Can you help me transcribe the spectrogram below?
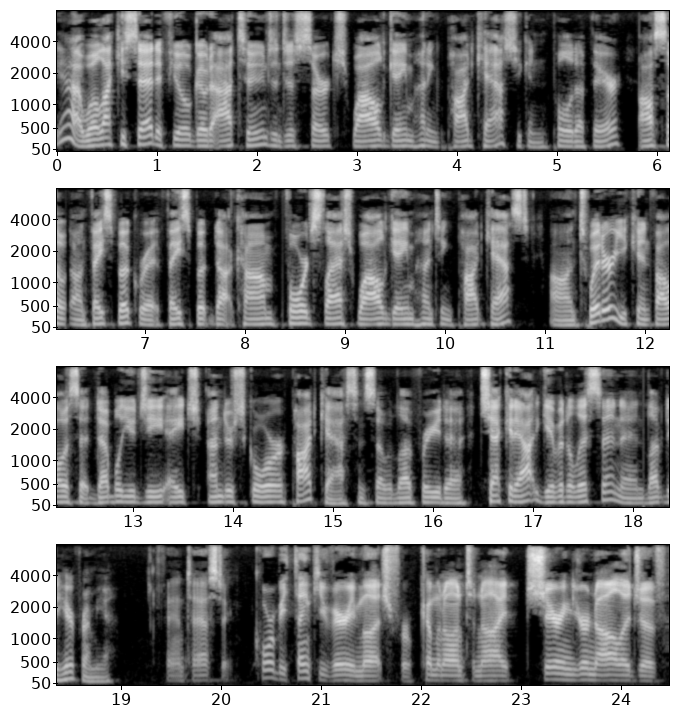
Yeah, well, like you said, if you'll go to iTunes and just search Wild Game Hunting Podcast, you can pull it up there. Also on Facebook, we're at facebook.com forward slash Wild Game Hunting Podcast. On Twitter, you can follow us at WGH underscore podcast. And so we'd love for you to check it out, give it a listen, and love to hear from you. Fantastic. Corby, thank you very much for coming on tonight, sharing your knowledge of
